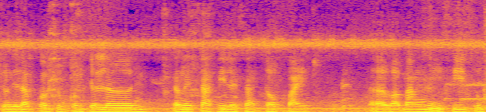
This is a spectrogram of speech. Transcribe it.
จงได้รับความสุขความเจริญทั้งในชาตินี้และชาติต่อไปอว่าบางมีสีสุข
